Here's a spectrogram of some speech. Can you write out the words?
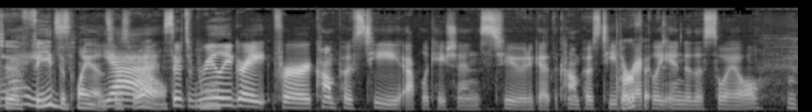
to right. feed the plants yeah. as well. So it's mm-hmm. really great for compost tea applications too to get the compost tea Perfect. directly into the soil. Mm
